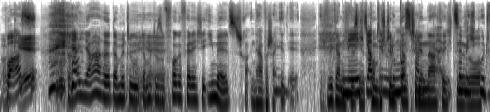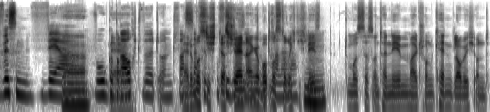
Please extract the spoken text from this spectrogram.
Okay. Was? Drei Jahre, damit du, Ja, damit du ja, so ja. vorgefertigte E-Mails schreibst. Ja, wahrscheinlich. äh, Ich will gar nicht nee, wissen, ich jetzt kommen du bestimmt musst ganz viele schon Nachrichten. ziemlich so. gut wissen, wer Ja. wo Ja. gebraucht wird und was ja, du musst die, das Profile Stellenangebot musst du richtig lesen. Du musst das Unternehmen halt schon kennen, glaube ich, und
